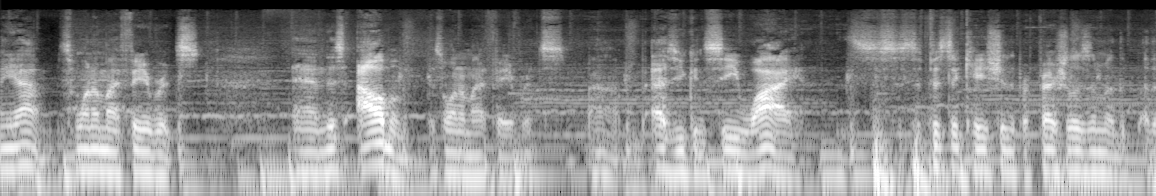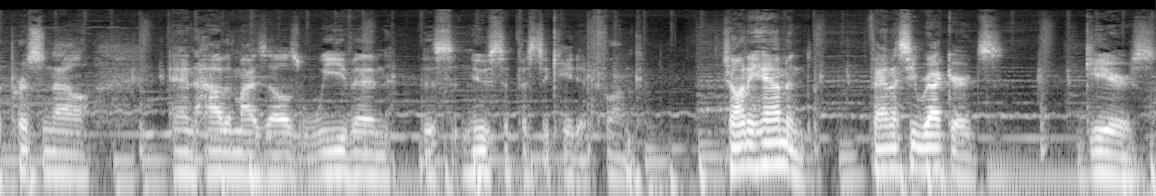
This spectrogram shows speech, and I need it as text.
yeah, it's one of my favorites. And this album is one of my favorites. Um, as you can see, why? It's the sophistication, the professionalism of the, of the personnel, and how the Mizells weave in this new sophisticated funk. Johnny Hammond, Fantasy Records, Gears.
